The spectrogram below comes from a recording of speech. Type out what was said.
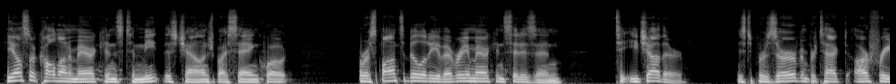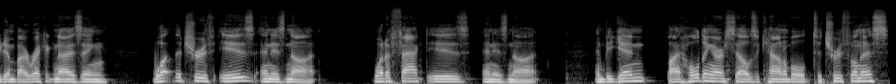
He also called on Americans to meet this challenge by saying, quote, a responsibility of every American citizen to each other is to preserve and protect our freedom by recognizing what the truth is and is not, what a fact is and is not, and begin by holding ourselves accountable to truthfulness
